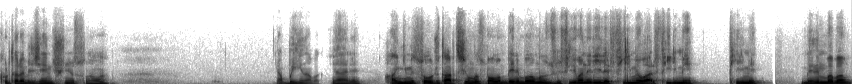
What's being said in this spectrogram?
kurtarabileceğini düşünüyorsun ama ya bıyığına bak. Yani hangimiz solcu tartışılmasın oğlum. Benim babamın Zülfü Livaneli ile filmi var. Filmi. Filmi. Benim babam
